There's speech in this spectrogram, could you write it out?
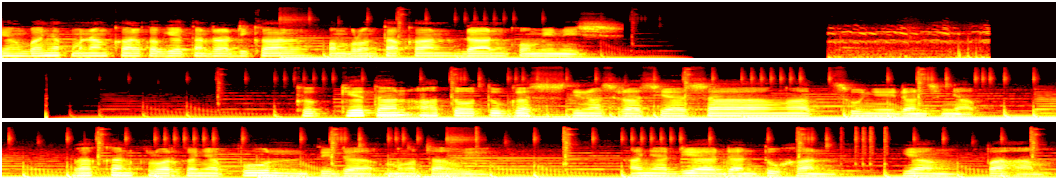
yang banyak menangkal kegiatan radikal, pemberontakan, dan komunis. Kegiatan atau tugas dinas rahasia sangat sunyi dan senyap. Bahkan keluarganya pun tidak mengetahui hanya dia dan Tuhan yang paham.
